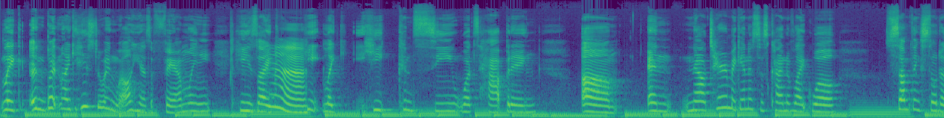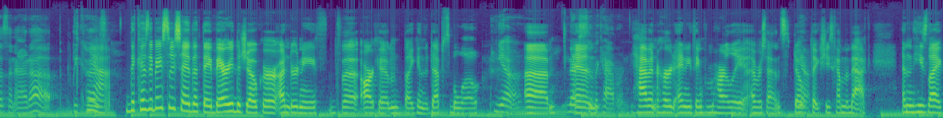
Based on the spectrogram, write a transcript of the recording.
like and but like he's doing well he has a family he's like Yeah. he like he can see what's happening um and now terry mcginnis is kind of like well something still doesn't add up because Yeah, because they basically say that they buried the Joker underneath the Arkham, like in the depths below. yeah, Um, next to the cavern haven't heard anything from Harley ever since. Don't Yeah. think she's coming back. And he's like,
